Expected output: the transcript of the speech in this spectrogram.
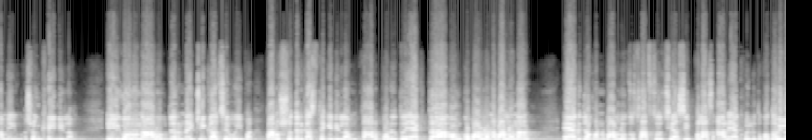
আমি সংখ্যাই নিলাম। এই গণনা আরবদের নাই, ঠিক আছে, ওই পারস্যদের কাছ থেকে নিলাম। তারপরে তো একটা অঙ্ক বাড়লো না বাড়লো না? এক যখন বাড়লো তো সাতশো ছিয়াশি প্লাস আর এক হইল, তো কত হইল?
